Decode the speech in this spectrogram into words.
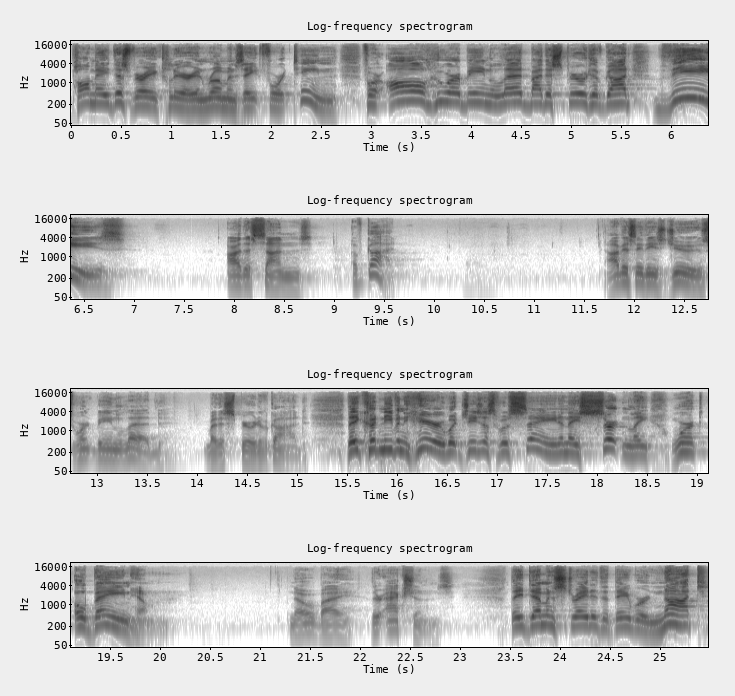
Paul made this very clear in Romans 8:14, for all who are being led by the spirit of God, these are the sons of God. Obviously these Jews weren't being led by the spirit of God. They couldn't even hear what Jesus was saying and they certainly weren't obeying him. No, by their actions. They demonstrated that they were not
